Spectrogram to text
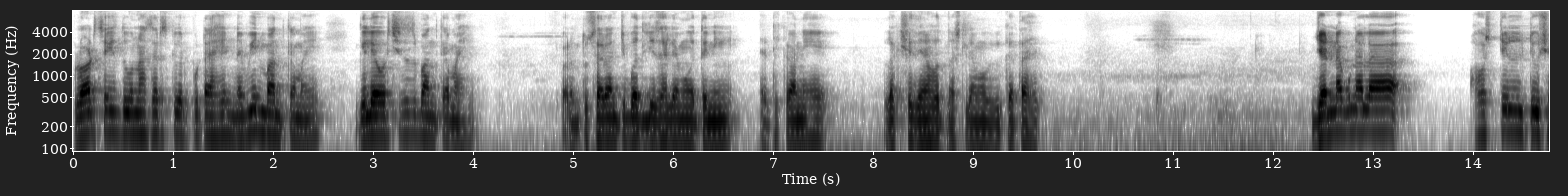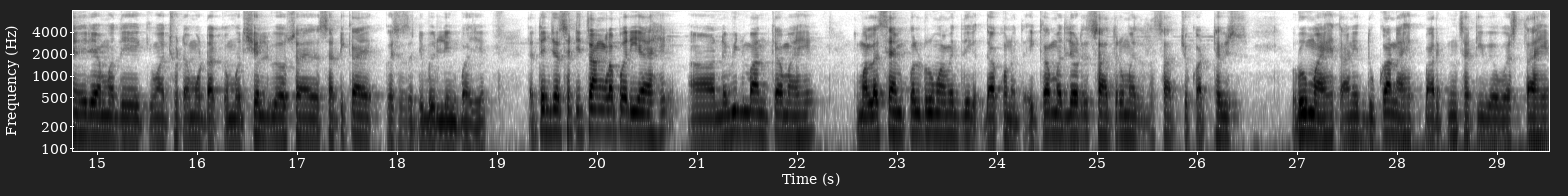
प्लॉट साईज दोन हजार स्क्वेअर फूट आहे. नवीन बांधकाम आहे. गेल्या वर्षीचंच बांधकाम आहे. परंतु सरांची बदली झाल्यामुळे त्यांनी या ठिकाणी लक्ष देणं होत नसल्यामुळे विकत आहेत. ज्यांना कुणाला हॉस्टेल ट्युशन एरियामध्ये किंवा छोटा मोठा कमर्शियल व्यवसायासाठी काय कशासाठी बिल्डिंग पाहिजे तर त्यांच्यासाठी चांगला पर्याय आहे. नवीन बांधकाम आहे. तुम्हाला सॅम्पल रूम आम्ही दे- दाखवण्यात एका मजल्यावरती सात रूम आहेत. आता सात चौक अठ्ठावीस रूम आहेत आणि दुकान आहेत. पार्किंगसाठी व्यवस्था आहे.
